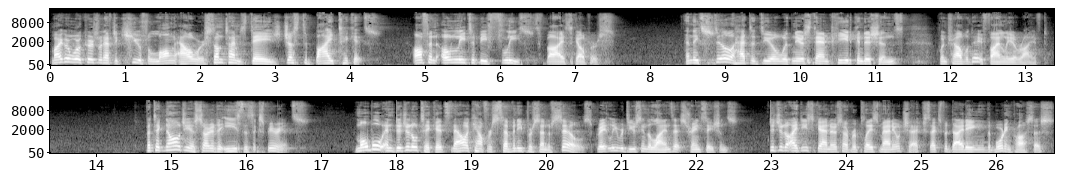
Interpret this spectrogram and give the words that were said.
migrant workers would have to queue for long hours, sometimes days, just to buy tickets, often only to be fleeced by scalpers. And they still had to deal with near stampede conditions when travel day finally arrived. But technology has started to ease this experience. Mobile and digital tickets now account for 70% of sales, greatly reducing the lines at train stations. Digital ID scanners have replaced manual checks, expediting the boarding process.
